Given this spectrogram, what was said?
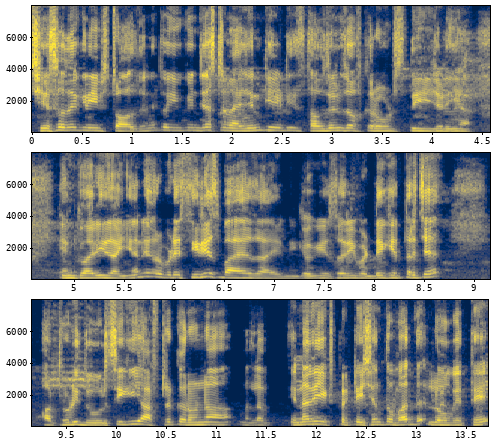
600 ਦੇ ਕਰੀਬ ਸਟਾਲਸ ਨੇ, ਤਾਂ ਯੂ ਕੈਨ ਜਸਟ ਇਮੇਜਿਨ ਕਿ it is thousands of crores ਦੀ ਜਿਹੜੀਆਂ ਇਨਕੁਆਇਰੀਜ਼ ਆਈਆਂ ਨੇ ਔਰ ਬੜੇ ਸੀਰੀਅਸ ਬਾਇਰਸ ਆਏ ਨੇ ਕਿਉਂਕਿ ਇਸ ਵਾਰੀ ਵੱਡੇ ਖੇਤਰ 'ਚ ਹੈ ਔਰ ਥੋੜੀ ਦੂਰ ਸੀਗੀ। ਆਫਟਰ ਕਰੋਨਾ ਮਤਲਬ ਇਹਨਾਂ ਦੀ ਐਕਸਪੈਕਟੇਸ਼ਨ ਤੋਂ ਵੱਧ ਲੋਕ ਇੱਥੇ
